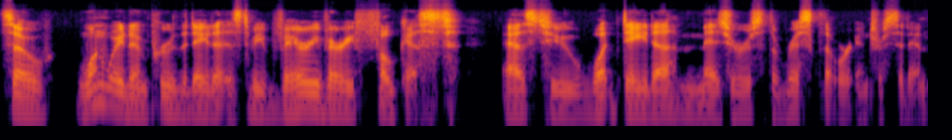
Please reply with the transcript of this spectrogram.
So one way to improve the data is to be very, very focused as to what data measures the risk that we're interested in.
